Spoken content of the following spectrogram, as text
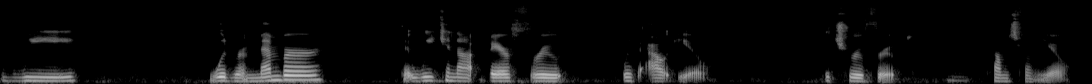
we would remember that we cannot bear fruit without you. The true fruit comes from you.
